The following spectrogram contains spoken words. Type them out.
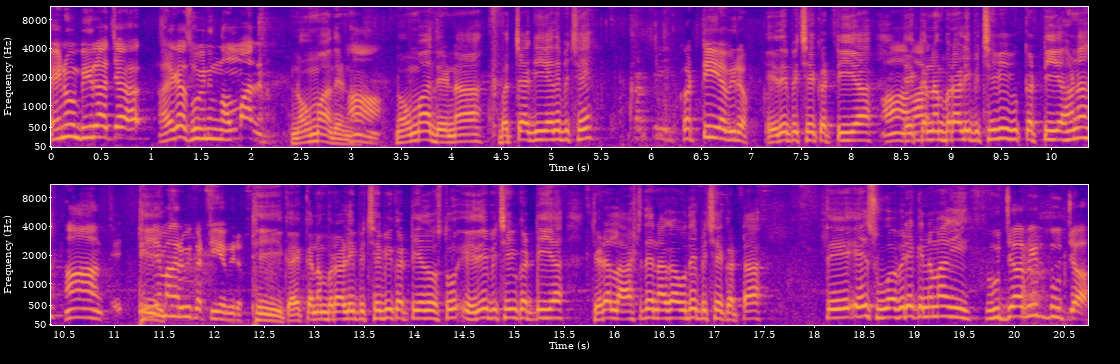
ਇਹਨੂੰ ਵੀਰਾ ਚ ਹੈਗਾ ਸੂਈ ਨੂੰ ਨੌਵਾਂ ਦਿਨ। ਨੌਵਾਂ ਦੇਣਾ ਹਾਂ। ਨੌਵਾਂ ਦੇਣਾ ਬੱਚਾ ਕੀ ਆ ਇਹਦੇ ਪਿੱਛੇ? ਕੱਟੀ ਆ ਵੀਰ। ਇਹਦੇ ਪਿੱਛੇ ਕੱਟੀ ਆ। ਹਾਂ, ਇੱਕ ਹਾਂ। ਨੰਬਰ ਵਾਲੀ ਪਿੱਛੇ ਵੀ ਕੱਟੀ ਆ ਹਨਾ? ਹਾਂ ਇਹਦੇ ਮਗਰ ਵੀ ਕੱਟੀ ਆ ਵੀਰ। ਠੀਕ ਆ ਇੱਕ ਨੰਬਰ ਵਾਲੀ ਪਿੱਛੇ ਵੀ ਕੱਟੀ ਆ ਦੋਸਤੋ ਇਹਦੇ ਪਿੱਛੇ ਵੀ ਕੱਟੀ ਆ ਜਿਹੜਾ ਲਾਸਟ ਤੇ ਨਗਾ ਉਹਦੇ ਪਿੱਛੇ ਕੱਟਾ। ਤੇ ਇਹ ਸੂਆ ਵੀਰੇ ਕਿੰਨਵਾਂ ਗਈ ਦੂਜਾ ਵੀਰ ਦੂਜਾ।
